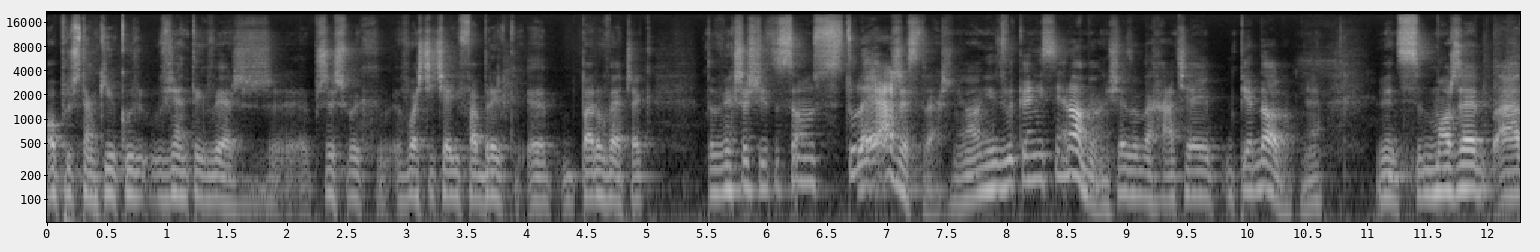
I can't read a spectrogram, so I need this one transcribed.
oprócz tam kilku wziętych, wiesz, przyszłych właścicieli fabryk e, paróweczek, to w większości to są stulejarze strasznie. No, oni zwykle nic nie robią, oni siedzą na chacie i pierdolą, nie? Więc może, a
